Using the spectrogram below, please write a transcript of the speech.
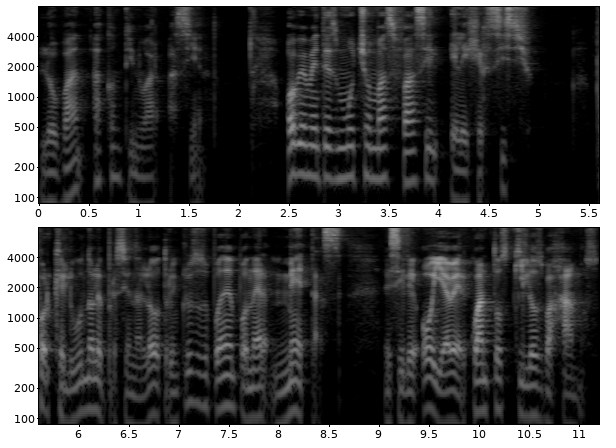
lo van a continuar haciendo. Obviamente es mucho más fácil el ejercicio, porque el uno le presiona al otro, incluso se pueden poner metas, decirle, oye, a ver, ¿cuántos kilos bajamos?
